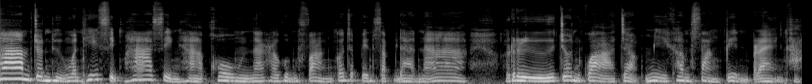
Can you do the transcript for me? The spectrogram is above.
ห้ามจนถึงวันที่ 15 สิงหาคมนะคะ คุณฟังก็จะเป็นสัปดาห์หน้า หรือจนกว่าจะมีคำสั่งเปลี่ยนแปลงค่ะ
